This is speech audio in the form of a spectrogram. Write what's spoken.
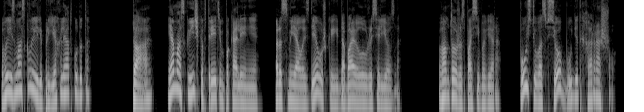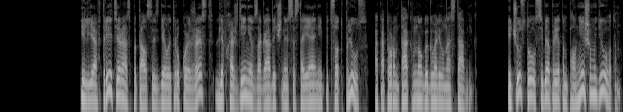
Вы из Москвы или приехали откуда-то?» «Да, я москвичка в третьем поколении», Рассмеялась девушка и добавила уже серьезно. «Вам тоже спасибо, Вера. Пусть у вас все будет хорошо». Илья в третий раз пытался сделать рукой жест для вхождения в загадочное состояние 500+, о котором так много говорил наставник, и чувствовал себя при этом полнейшим идиотом.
